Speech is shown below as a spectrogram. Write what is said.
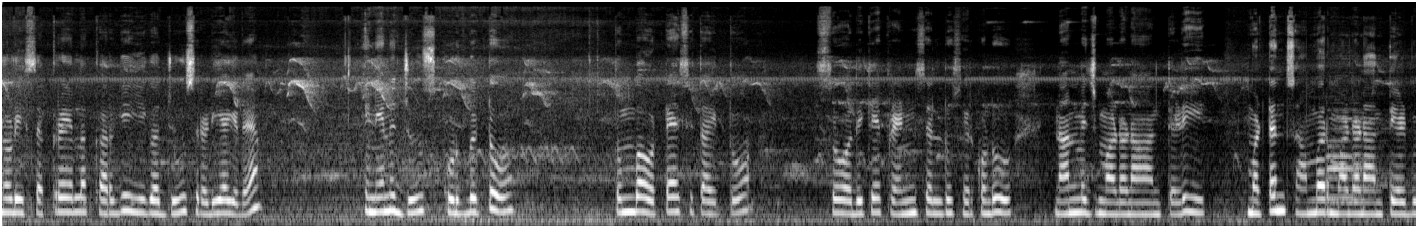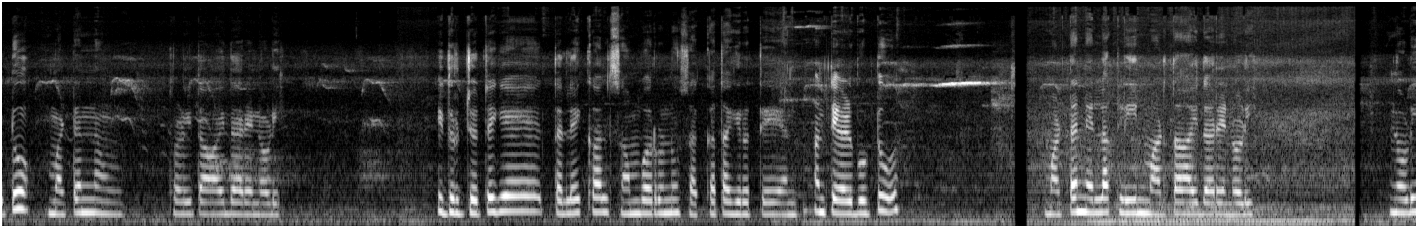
ನೋಡಿ, ಸಕ್ಕರೆ ಎಲ್ಲ ಕರಗಿ ಈಗ ಜ್ಯೂಸ್ ರೆಡಿಯಾಗಿದೆ. ಇನ್ನೇನು ಜ್ಯೂಸ್ ಕುಡಿದ್ಬಿಟ್ಟು ತುಂಬ ಹೊಟ್ಟೆ ಹಸಿತಾ ಇತ್ತು. ಸೊ ಅದಕ್ಕೆ ಫ್ರೆಂಡ್ಸ್ ಎಲ್ಲರೂ ಸೇರಿಕೊಂಡು ನಾನ್ ವೆಜ್ ಮಾಡೋಣ ಅಂಥೇಳಿ ಮಟನ್ ಸಾಂಬಾರು ಮಾಡೋಣ ಅಂತೇಳ್ಬಿಟ್ಟು ಮಟನ್ ತೊಳಿತಾ ಇದ್ದಾರೆ ನೋಡಿ. ಇದ್ರ ಜೊತೆಗೆ ತಲೆಕಾಲು ಸಾಂಬಾರು ಸಖತ್ತಾಗಿರುತ್ತೆ ಅಂತ ಅಂತ ಹೇಳ್ಬಿಟ್ಟು ಮಟನ್ ಎಲ್ಲ ಕ್ಲೀನ್ ಮಾಡ್ತಾ ಇದ್ದಾರೆ ನೋಡಿ. ನೋಡಿ,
